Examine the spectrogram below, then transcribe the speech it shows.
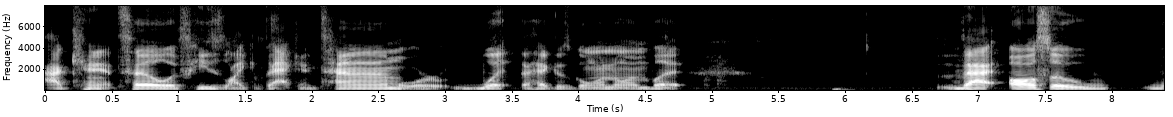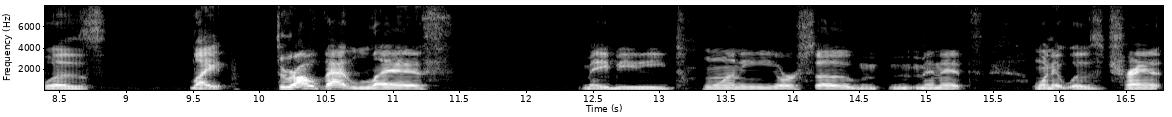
I can't tell if he's like back in time or what the heck is going on, but that also was like throughout that last maybe 20 or so minutes when it was trans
